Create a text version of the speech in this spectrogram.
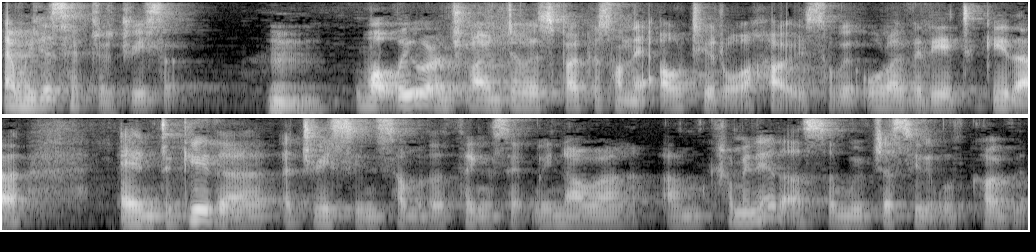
and we just have to address it what we want to try and do is focus on the Aotearoa ho, so we're all over there together, and together addressing some of the things that we know are um, coming at us, and we've just seen it with COVID,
